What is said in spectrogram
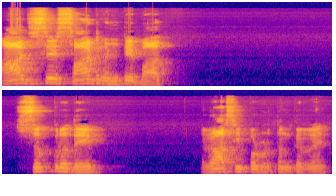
आज से साठ घंटे बाद शुक्रदेव राशि परिवर्तन कर रहे हैं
